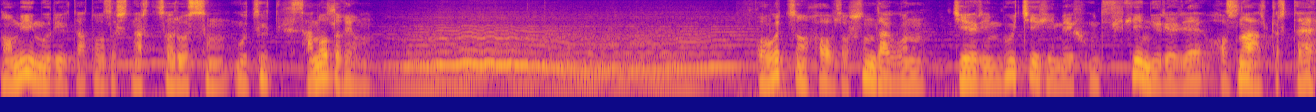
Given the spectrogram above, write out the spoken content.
номын мөрийг дадуулагч нарт зориулсан үзэгдэх сануулга юм. Богд зонхоо лувсан дагван Жеримбүчи химээх хүндэтгэлийн нэрээрээ олноо алдартай.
